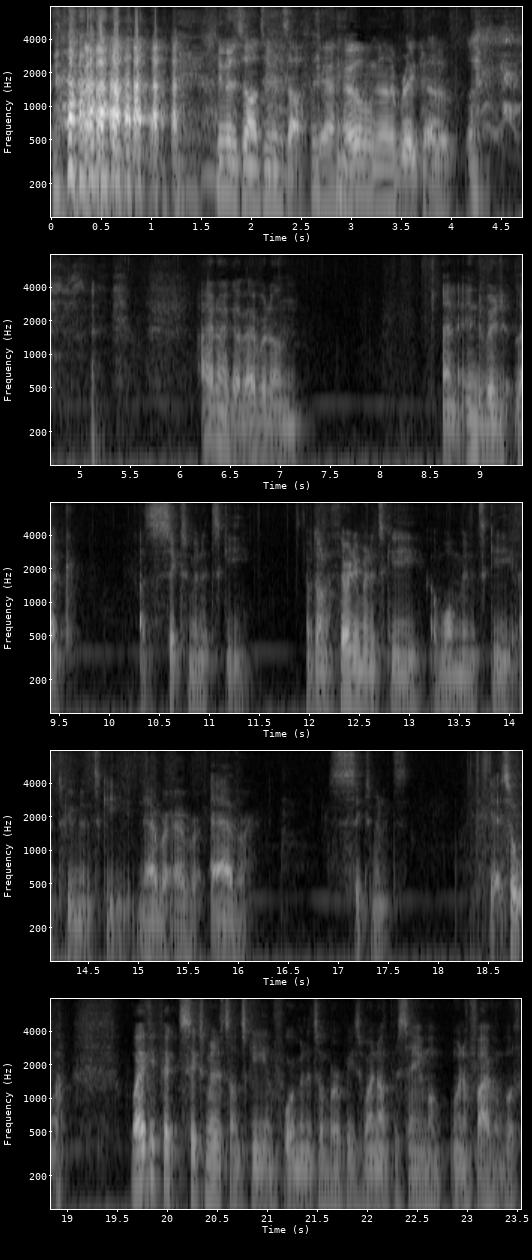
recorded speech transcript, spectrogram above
two minutes on, two minutes off. yeah, how am I going to break that up? I don't think I've ever done an individual like a six minute ski. I've done a thirty minute ski, a one minute ski, a two minute ski. Never, ever, ever six minutes. Yeah. So why have you picked six minutes on ski and four minutes on burpees? Why not the same on? Why not five on both?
